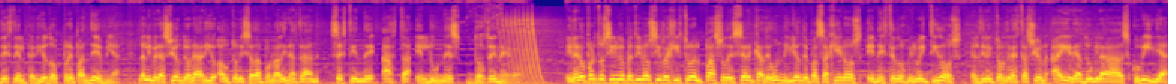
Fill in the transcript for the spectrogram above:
desde el periodo prepandemia. La liberación de horario autorizada por la DINATRAN se extiende hasta el lunes 2 de enero. El aeropuerto Silvio Petirosi registró el paso de cerca de un millón de pasajeros en este 2022. El director de la estación aérea, Douglas Cubilla,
